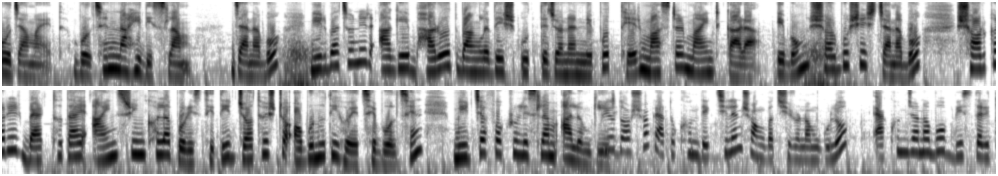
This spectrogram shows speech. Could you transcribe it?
ও জামায়াত, বলছেন নাহিদ ইসলাম। জানাব নির্বাচনের আগে ভারত বাংলাদেশ উত্তেজনার নেপথ্যের মাস্টার মাইন্ড কারা? এবং সর্বশেষ জানাব সরকারের ব্যর্থতায় আইন শৃঙ্খলা পরিস্থিতির যথেষ্ট অবনতি হয়েছে বলছেন মির্জা ফখরুল ইসলাম আলমগীর। প্রিয় দর্শক এতক্ষণ দেখছিলেন সংবাদ শিরোনামগুলো। এখন জানাব বিস্তারিত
